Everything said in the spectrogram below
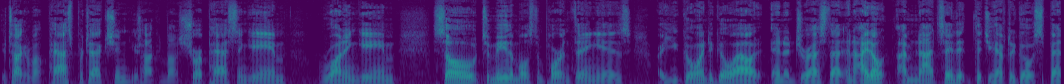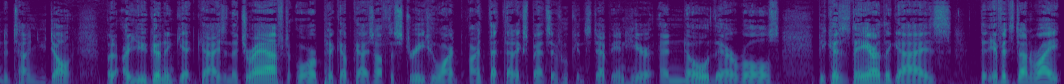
you're talking about pass protection, you're talking about short passing game, running game. So to me, the most important thing is are you going to go out and address that? And I don't. I'm not saying that, that you have to go spend a ton. You don't. But are you going to get guys in the draft or pick up guys off the street who aren't aren't that that expensive who can step in here and know their roles because they are the guys that if it's done right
